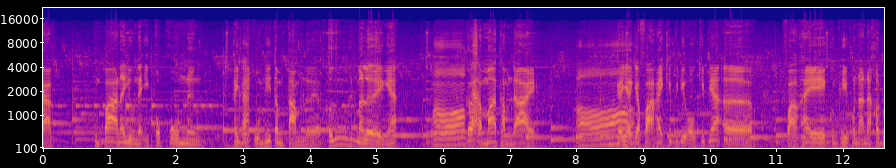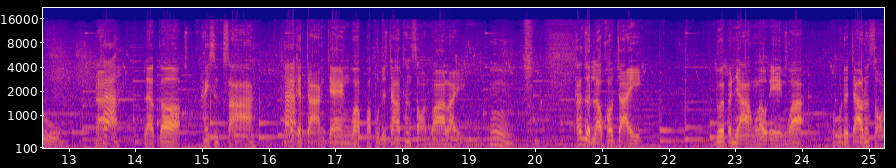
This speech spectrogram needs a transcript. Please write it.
จากคุณป้านะอยู่ในอีกภพภูมิหนึ่งให้ภพภูมิที่ต่ำๆเลยอะปึ้งขึ้นมาเลยอย่างเงี้ยอ๋อก็ค่ะสามารถทำได้ อ๋อก็อยากจะฝากให้คลิปวิดีโอคลิปเนี้ยเออฝากให้คุณพี่คนนั้นนะเขาดูนะค่ะ แล้วก็ให้ศึกษาค่ะ ให้กระจ่างแจ้งว่าพระพุทธเจ้าท่านสอนว่าอะไร อืมถ้าเกิดเราเข้าใจด้วยปัญญาของเราเองว่า พระพุทธเจ้าท่านสอน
